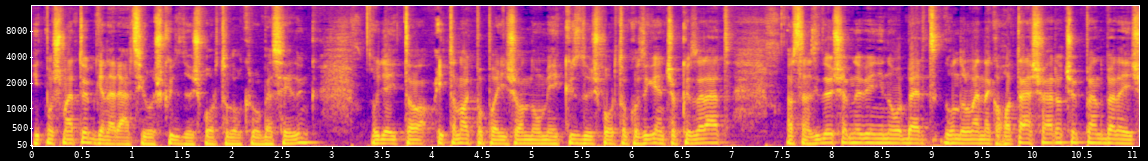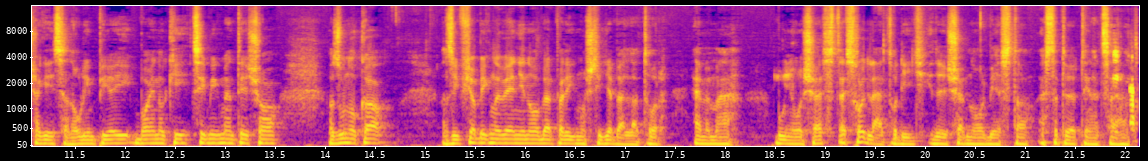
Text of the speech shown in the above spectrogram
itt most már több generációs küzdősportolókról beszélünk. Ugye itt a, itt a nagypapa is annó még küzdősportokhoz igencsak közel állt, aztán az idősebb növényi Norbert gondolom ennek a hatására csöppent bele, és egészen olimpiai bajnoki címig ment, és a, az unoka, az ifjabbik növényi Norbert pedig most így a Bellator MMA bunyós ezt. Ezt hogy látod így idősebb Norbi ezt a, ezt a történetszámot?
